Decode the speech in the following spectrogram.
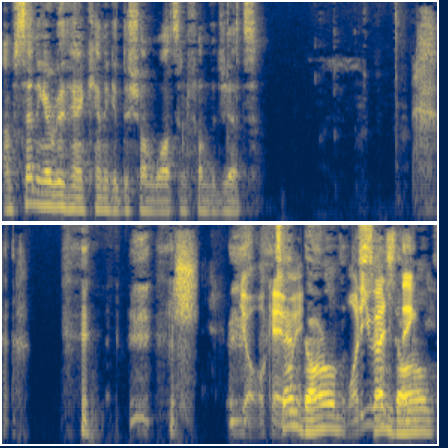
I'm sending everything I can to get Deshaun Watson from the Jets. yo, okay, Sam wait. Darnold. What do you Sam guys think?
